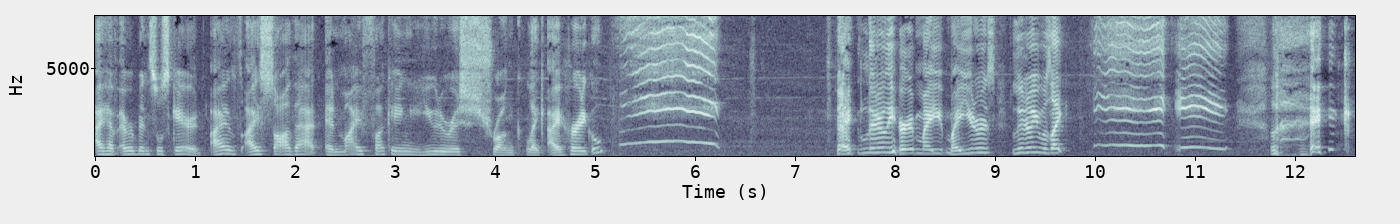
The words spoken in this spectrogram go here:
I have ever been so scared. I I saw that and my fucking uterus shrunk. Like I heard it go. I literally heard my my uterus literally was like like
